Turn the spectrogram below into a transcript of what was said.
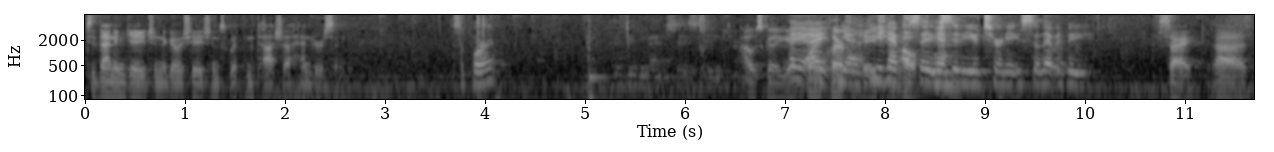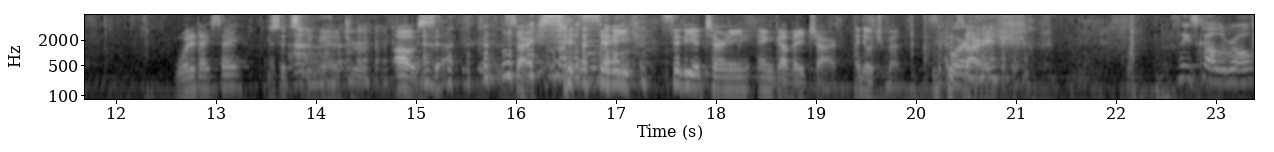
to then engage in negotiations with Natasha Henderson. Support? I think you to say city attorney. I was gonna I- get I- one yeah, You'd have to Oh. say the Yeah. city attorney, so that would be, Sorry, uh, what did I say? You said city manager. Oh, ci- sorry, ci- city, city attorney and GovHR. I knew what you meant. I'm Support. sorry. please call the roll.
